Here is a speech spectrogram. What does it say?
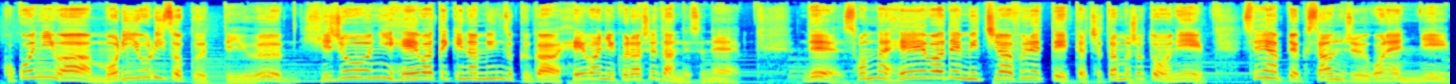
ここにはモリオリ族っていう非常に平和的な民族が平和に暮らしてたんですね。でそんな平和で満ち溢れていたチャタム諸島に1835年に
